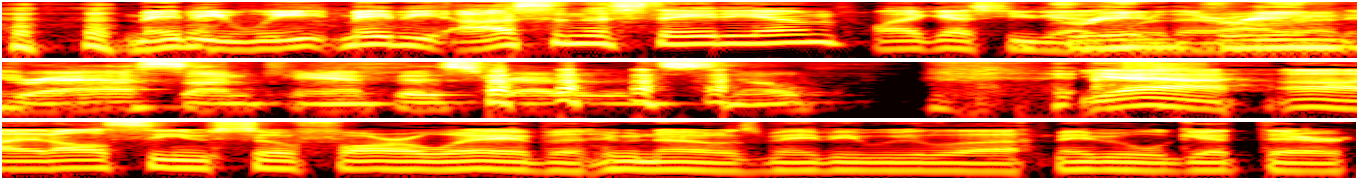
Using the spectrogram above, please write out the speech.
maybe we, maybe us in the stadium. Well, I guess you guys green, were there green already. grass on campus rather than snow yeah, uh, it all seems so far away, but who knows? Maybe we'll uh, maybe we'll get there.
